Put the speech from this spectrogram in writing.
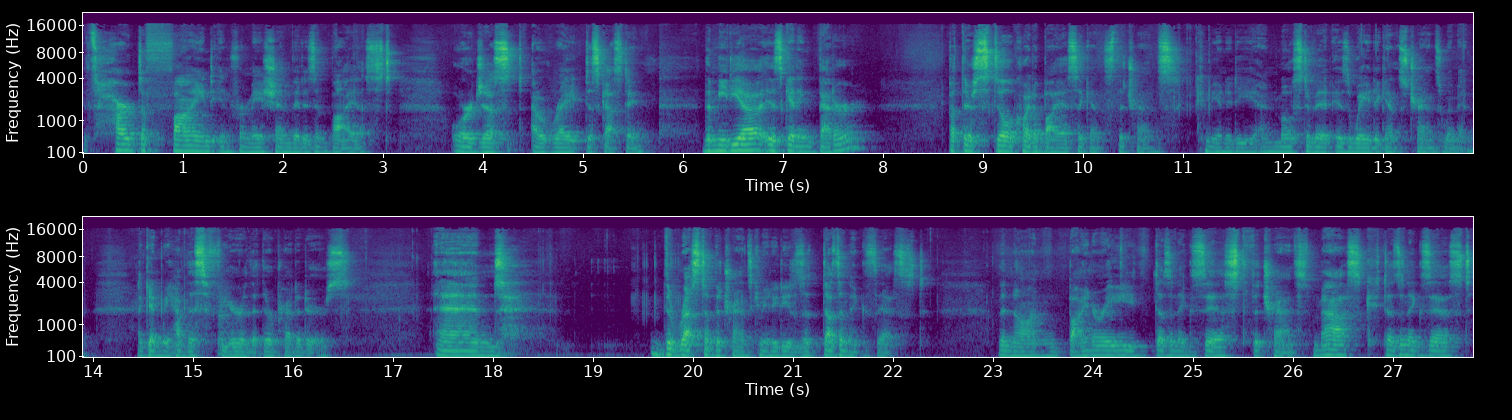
It's hard to find information that isn't biased or just outright disgusting. The media is getting better, but there's still quite a bias against the trans community, and most of it is weighed against trans women. Again, we have this fear that they're predators. And the rest of the trans community does- doesn't exist. The non binary doesn't exist. The trans masc doesn't exist.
